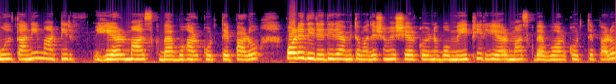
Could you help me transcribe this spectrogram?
মুলতানি মাটির হেয়ার মাস্ক ব্যবহার করতে পারো। পরে ধীরে ধীরে আমি তোমাদের সঙ্গে শেয়ার করে নেব মেথির হেয়ার মাস্ক ব্যবহার করতে পারো।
